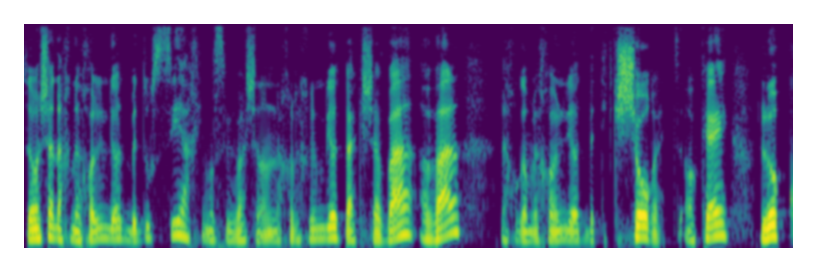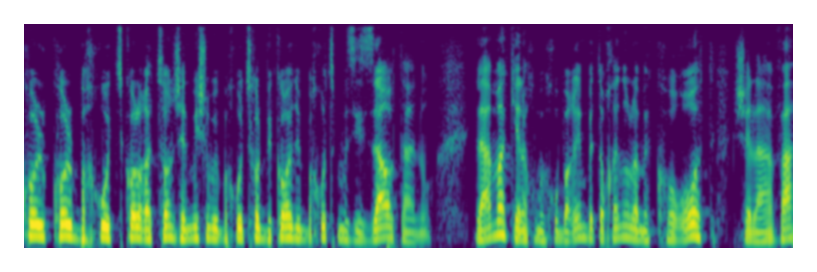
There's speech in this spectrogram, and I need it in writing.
זה אומר שאנחנו יכולים להיות בדו-שיח עם הסביבה שלנו, אנחנו יכולים להיות בהקשבה, אבל אנחנו גם יכולים להיות בתקשורת, אוקיי? לא כל קול בחוץ, כל רצון של מישהו מבחוץ, כל ביקורת מבחוץ מזיזה אותנו. למה? כי אנחנו מחוברים בתוכנו למקורות של אהבה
